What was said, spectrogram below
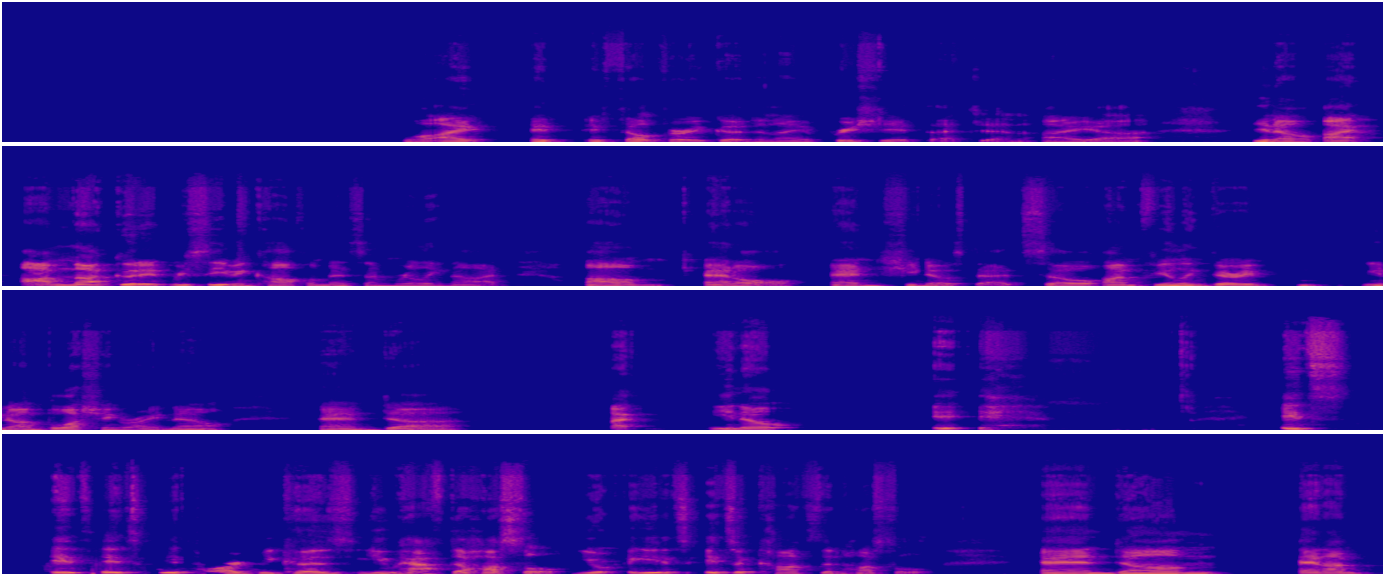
Well, I it, it felt very good, and I appreciate that, Jen. I, uh, you know, I I'm not good at receiving compliments. I'm really not um, at all, and she knows that. So I'm feeling very, you know, I'm blushing right now, and uh, I, you know, it it's it's it's it's hard because you have to hustle. You're it's it's a constant hustle, and um and I'm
